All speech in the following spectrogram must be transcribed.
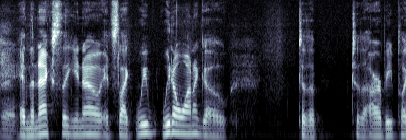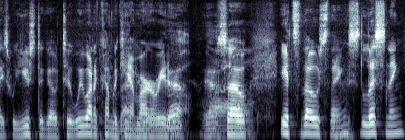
Right. And the next thing you know, it's like we we don't want to go to the to the RV place we used to go to. We want to come, to Camp here. Margaritaville. Yeah, yeah. So it's those things. Mm-hmm. Listening,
